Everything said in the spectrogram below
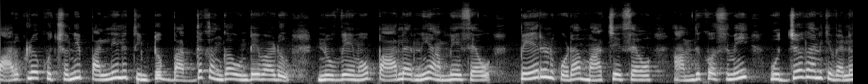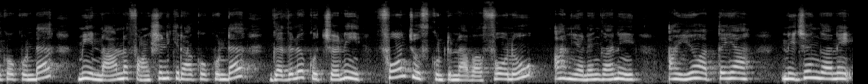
పార్కులో కూర్చొని పల్లీలు తింటూ బద్ధకంగా ఉండేవాడు. నువ్వేమో పార్లర్ని అమ్మేశావు పేరును కూడా మార్చేశావు. అందుకోసమే ఉద్యోగానికి వెళ్ళకోకుండా మీ నాన్న ఫంక్షన్కి రాకోకుండా గదిలో కూర్చొని ఫోన్ చూసుకుంటున్నావా ఫోను? అని అనగానే అయ్యో అత్తయ్య నిజంగానే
